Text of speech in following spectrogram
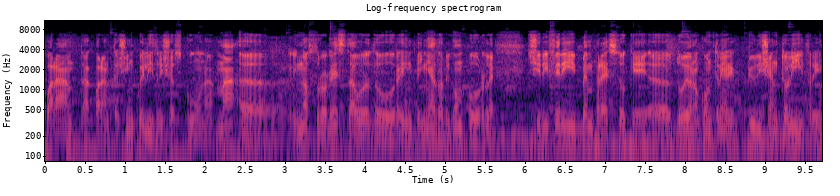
40-45 litri ciascuna, ma eh, il nostro restauratore impegnato a ricomporle ci riferì ben presto che eh, dovevano contenere più di 100 litri,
